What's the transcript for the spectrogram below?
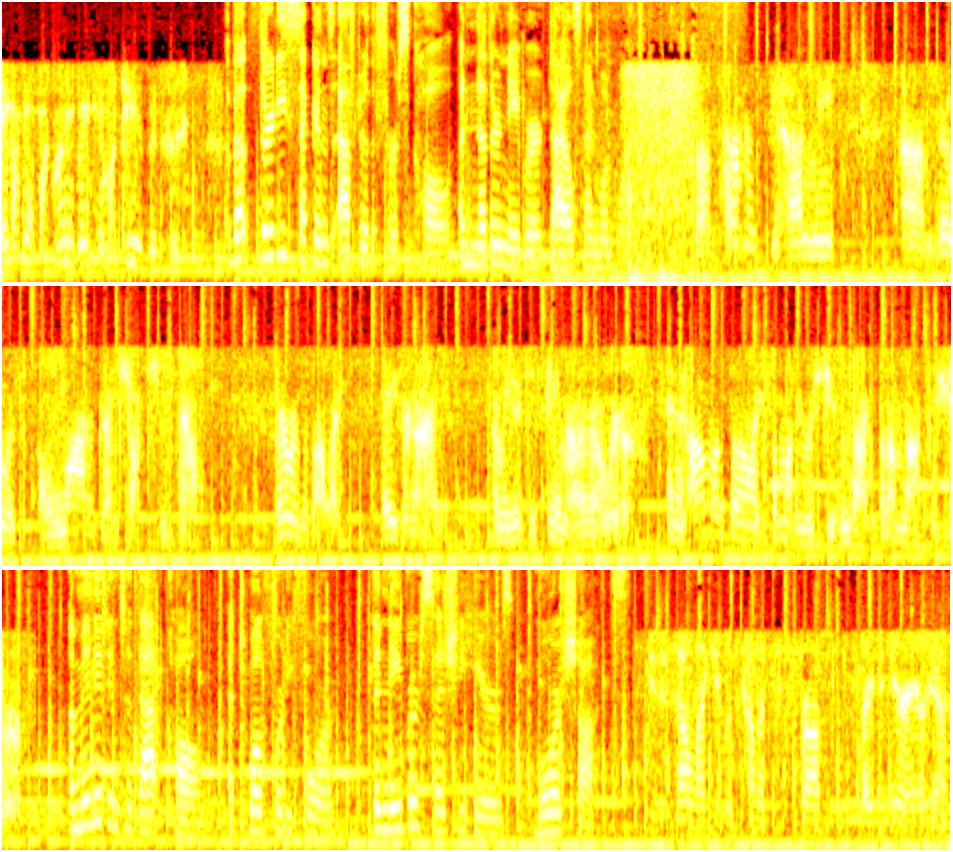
And I got my grandbaby and my kids in here. About 30 seconds after the first call, another neighbor dials 911. The apartments behind me, um, there was a lot of gunshots just now. There was about like eight or nine. I mean, it just came out of nowhere. And it almost sounded like somebody was shooting back, but I'm not for sure. A minute into that call, at 1244, the neighbor says she hears more shots. Did it sound like it was coming from right in your area?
